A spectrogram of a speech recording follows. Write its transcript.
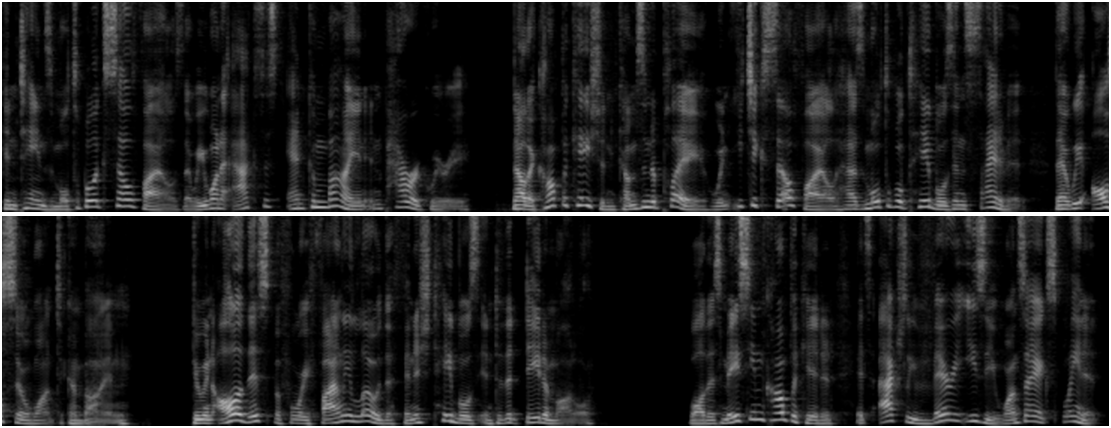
contains multiple Excel files that we want to access and combine in Power Query. Now the complication comes into play when each Excel file has multiple tables inside of it that we also want to combine. Doing all of this before we finally load the finished tables into the data model. While this may seem complicated, it's actually very easy once I explain it,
